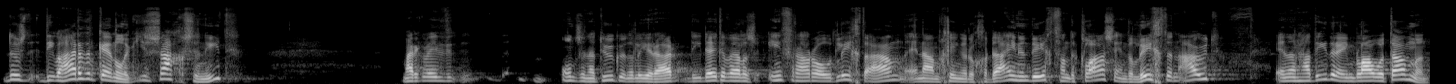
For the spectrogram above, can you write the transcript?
Dus die waren er kennelijk, je zag ze niet. Maar ik weet, onze natuurkundeleraar, die deed er wel eens infrarood licht aan. En dan gingen de gordijnen dicht van de klas en de lichten uit. En dan had iedereen blauwe tanden.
